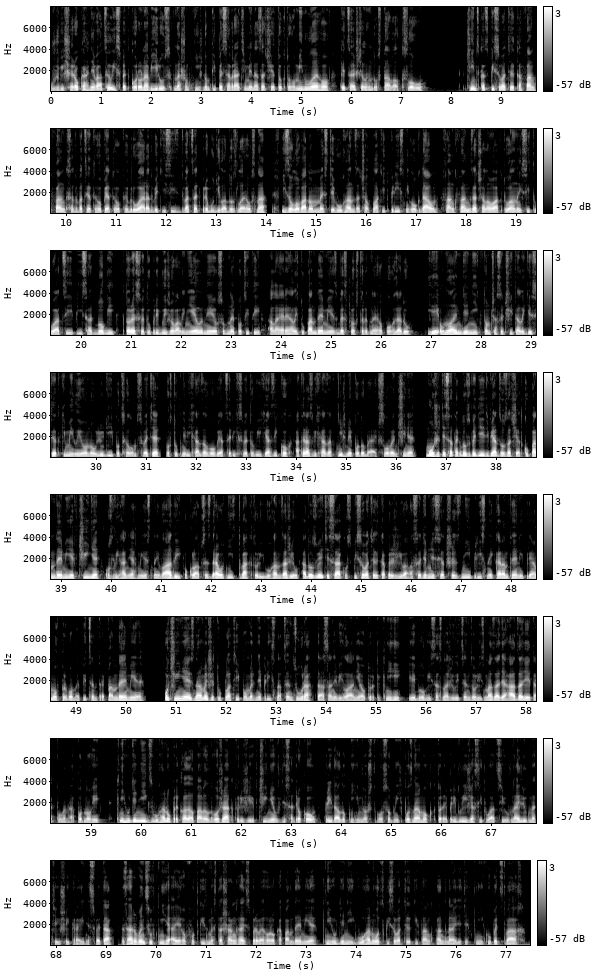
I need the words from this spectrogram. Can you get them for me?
Už vyše roka hnevá celý svet koronavírus. V našom knižnom type sa vrátime na začiatok toho minulého, keď sa ešte len dostával k slovu. Čínska spisovateľka Fang Fang sa 25. februára 2020 prebudila do zlého sna. V izolovanom meste Wuhan začal platiť prísny lockdown. Fang Fang začala o aktuálnej situácii písať blogy, ktoré svetu približovali nielen jej osobné pocity, ale aj realitu pandémie z bezprostredného pohľadu. Jej online denník v tom čase čítali desiatky miliónov ľudí po celom svete, postupne vychádzal vo viacerých svetových jazykoch a teraz vychádza v knižnej podobe aj v slovenčine. Môžete sa tak dozvedieť viac o začiatku pandémie v Číne, o zlyhaniach miestnej vlády, o kolapse zdravotníctva, ktorý Wuhan zažil a dozviete sa, ako spisovateľka prežívala 76 dní prísnej karantény priamo v prvom epicentre pandémie. O Číne je známe, že tu platí pomerne prísna cenzúra, tá sa nevyhlá ani autorke knihy, jej blogy sa snažili cenzory zmazať a hádzať jej tak polená pod nohy. Knihu Denník z Wuhanu prekladal Pavel Dvožák, ktorý žije v Číne už 10 rokov. Pridal do knihy množstvo osobných poznámok, ktoré priblížia situáciu v najľudnatejšej krajine sveta. Zároveň sú v knihe aj jeho fotky z mesta Šanghaj z prvého roka pandémie. Knihu Denník Wuhanu od spisovateľky Fang Fang nájdete v knihkupectvách.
